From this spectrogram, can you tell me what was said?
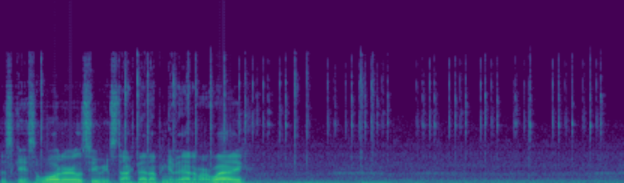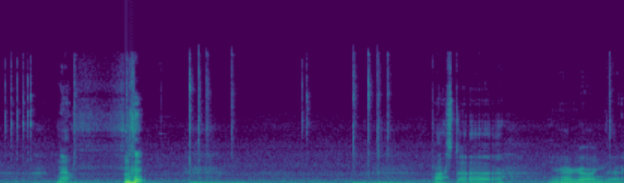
This case of water. Let's see if we can stock that up and get it out of our way. No. Pasta. You're going there.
